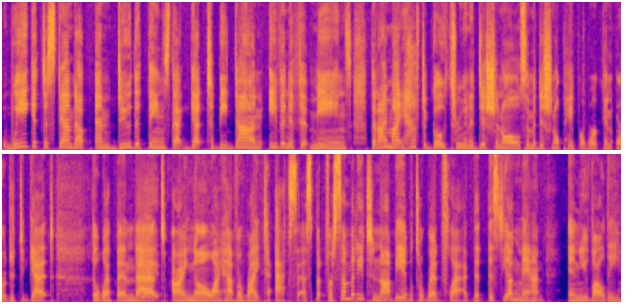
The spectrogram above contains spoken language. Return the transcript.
we get to stand up and do the things that get to be done, even if it means that I might have to go through an additional, some additional paperwork in order to get the weapon that Right. I know I have a right to access. But for somebody to not be able to red flag that this young man in Uvalde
